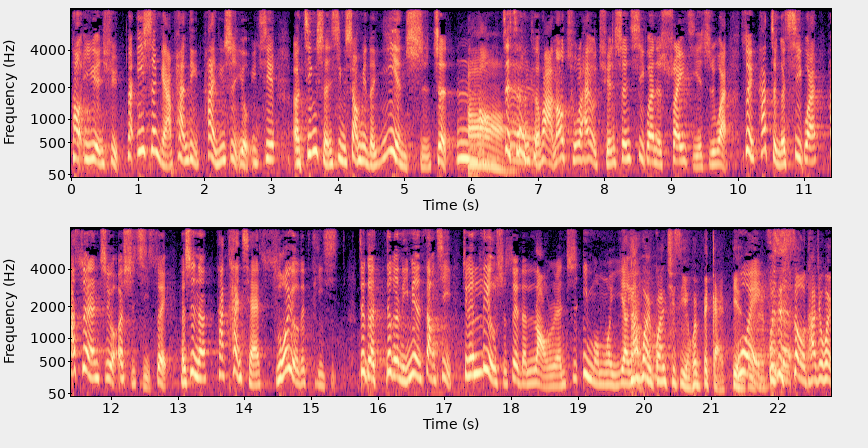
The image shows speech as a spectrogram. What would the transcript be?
到医院去，那医生给他判定，他已经是有一些呃精神性上面的厌食症，嗯，哦，这次很可怕。然后除了还有全身器官的衰竭之外，所以他整个器官，他虽然只有二十几岁，可是呢，他看起来所有的体系，这个这个里面的脏器就跟六十岁的老人是一模模一样。他外观其实也会被改变，对，不是瘦他就会，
